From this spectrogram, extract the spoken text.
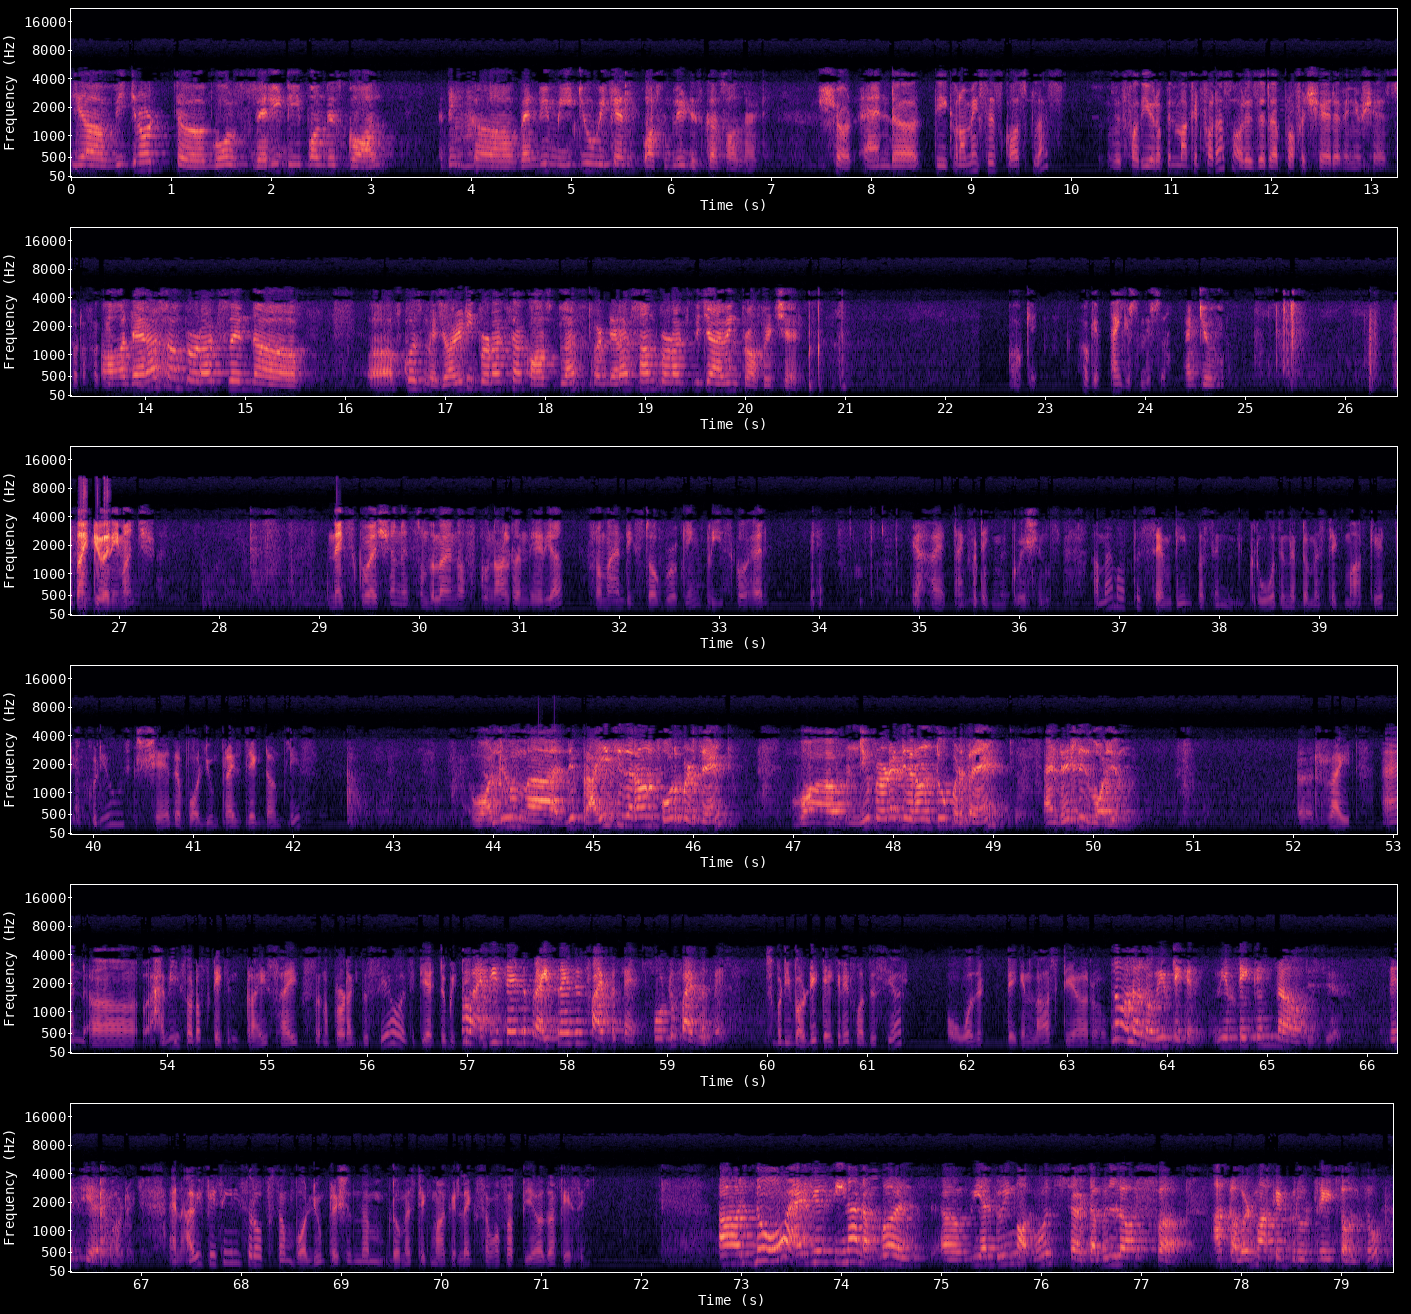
Yeah, we cannot uh, go very deep on this call. I think mm -hmm. uh, when we meet you, we can possibly discuss all that. Sure. And uh, the economics is cost plus for the European market for us, or is it a profit share, revenue share sort of? Uh, there are some products in, uh, uh, of course, majority products are cost plus, but there are some products which are having profit share. Okay. Okay. Thank you, Sandeep, sir. Thank you. Thank you very much. Next question is from the line of Kunal Randheria from Antique Stock Broking. Please go ahead. Yeah, hi. Thanks for taking my questions. Uh, Ma'am, of the 17% growth in the domestic market, could you share the volume price breakdown, please? Volume, uh, the price is around 4%, uh, new product is around 2%, and rest is volume. Uh, right. And uh, have you sort of taken price hikes on a product this year, or is it yet to be taken? No, as we said, the price rise is 5%, 4 to 5%. So, but you've already taken it for this year? Or was it taken last year? Or no, no, no. We've taken. We've taken uh, this year. This year. All right. And are we facing any sort of some volume pressure in the domestic market, like some of our peers are facing? Uh, no, as you've seen our numbers, uh, we are doing almost uh, double of uh, our covered market growth rates also.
